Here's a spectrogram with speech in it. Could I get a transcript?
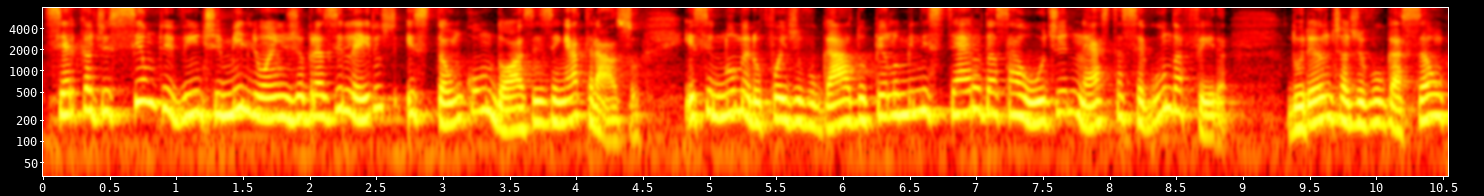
Cerca de 120 milhões de brasileiros estão com doses em atraso. Esse número foi divulgado pelo Ministério da Saúde nesta segunda-feira. Durante a divulgação,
